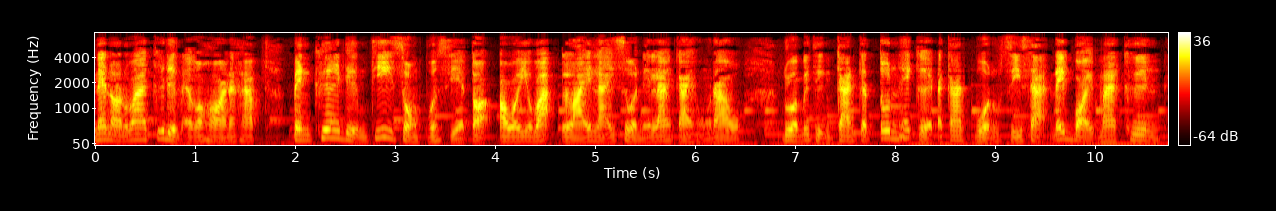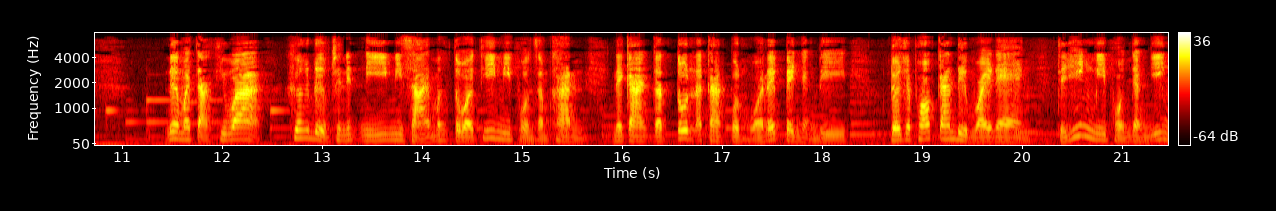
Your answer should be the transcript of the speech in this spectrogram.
แน่นอนว่าเครื่องดื่มแอลกอฮอล์นะครับ เป็นเครื่องดื่มที่ส่งผลเสียต่ออวัยวะหลาย ๆ ส่วนในร่างกายของเรา รวมไปถึงการกระตุ้นให้เกิดอาการปวดศีรษะได้บ่อยมากขึ้น เนื่องมาจากที่ว่าเครื่องดื่มชนิดนี้มีสารบางตัวที่มีผลสำคัญ ในการกระตุ้นอาการปวดหัวได้เป็นอย่างดี โดยเฉพาะการดื่มไวน์แดง จะยิ่งมีผลอย่างยิ่ง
